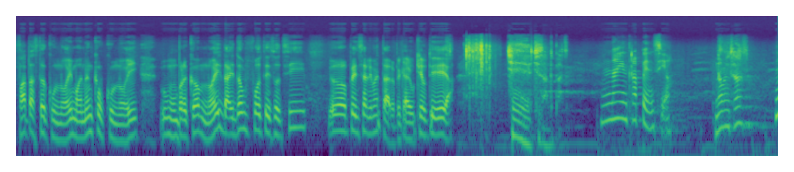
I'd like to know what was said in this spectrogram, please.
fata stă cu noi, mănâncă cu noi, îmbrăcăm noi, dar îi dăm fostei soții uh, pensia alimentară pe care o cheltuie ea. Ce, ce s-a întâmplat? N-a intrat pensia. N-au intrat? Nu.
